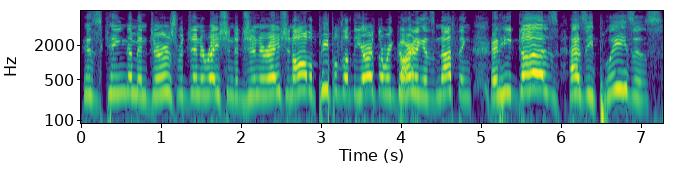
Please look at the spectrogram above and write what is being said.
His kingdom endures from generation to generation. All the peoples of the earth are regarding as nothing, and he does as he pleases.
